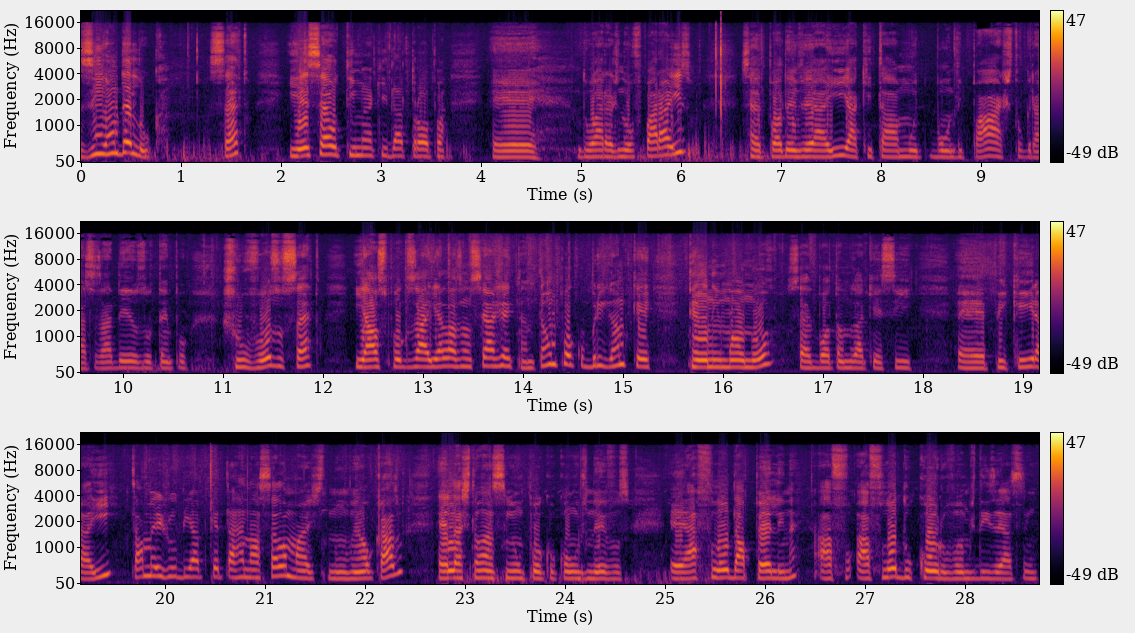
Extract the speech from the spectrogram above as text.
Zion de Luca, certo? E esse é o time aqui da tropa é, do de Novo Paraíso. Certo? Podem ver aí, aqui tá muito bom de pasto, graças a Deus, o tempo chuvoso, certo? E aos poucos aí elas vão se ajeitando. Estão um pouco brigando, porque tem animal novo, certo? Botamos aqui esse é, piqueira aí. Tá meio judiado porque tava na cela, mas não é o caso. Elas estão assim um pouco com os nervos, é, a flor da pele, né? A, a flor do couro, vamos dizer assim.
